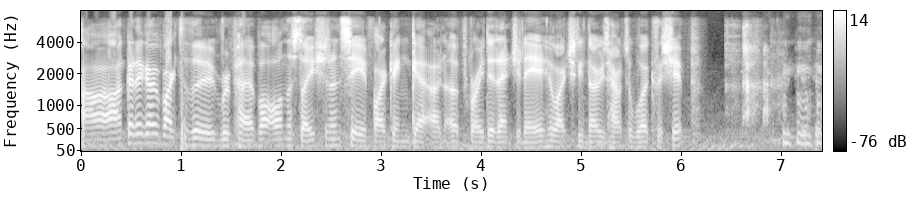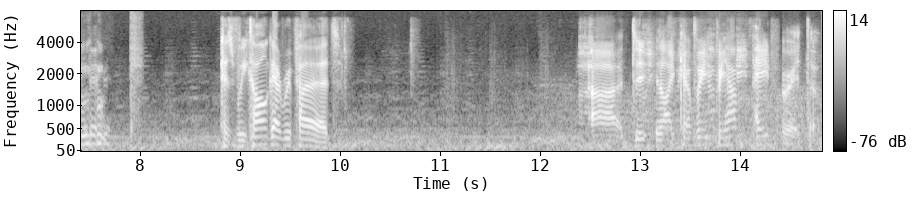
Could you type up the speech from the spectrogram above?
Uh, I'm gonna go back to the repair bot on the station and see if I can get an upgraded engineer who actually knows how to work the ship. Because we can't get repaired. Uh, do, like we we haven't paid for it though.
